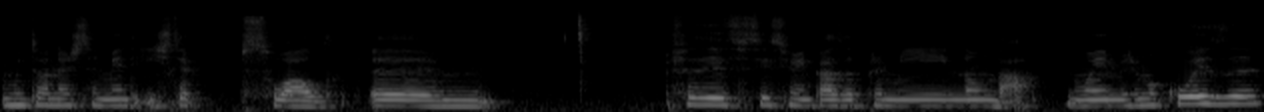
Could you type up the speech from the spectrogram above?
muito honestamente, isto é pessoal. Um, fazer exercício em casa para mim não dá, não é a mesma coisa,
